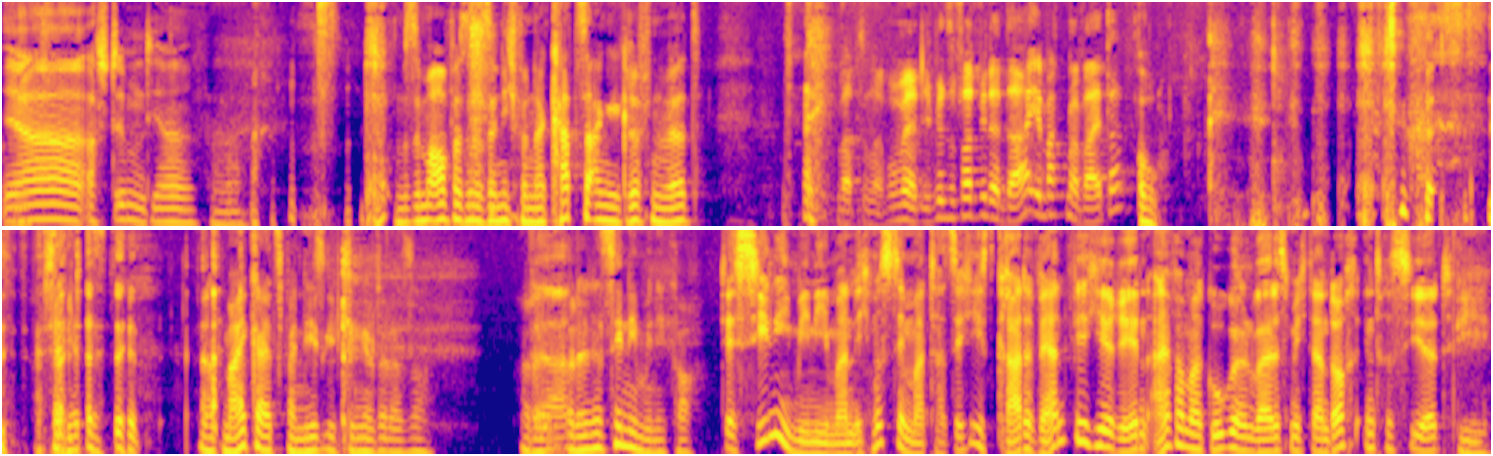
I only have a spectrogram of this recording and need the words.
ja, ach stimmt, ja. Muss immer aufpassen, dass er nicht von einer Katze angegriffen wird. warte mal, Moment, ich bin sofort wieder da. Ihr macht mal weiter. Oh. Was ist denn jetzt? Da hat Maika jetzt bei Nes geklingelt oder so. Oder, Ja. oder der Cinemini-Koch. Der Cine-Mini-Mann, ich muss den mal tatsächlich, gerade während wir hier reden, einfach mal googeln, weil es mich dann doch interessiert. Wie?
